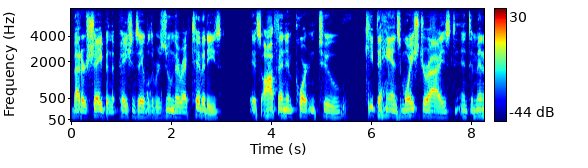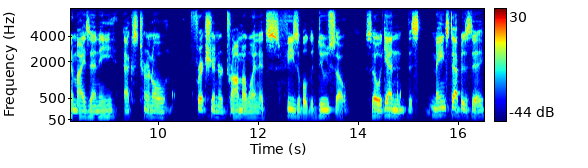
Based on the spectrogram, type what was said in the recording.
better shape and the patient's able to resume their activities, it's often important to keep the hands moisturized and to minimize any external friction or trauma when it's feasible to do so. So, again, the main step is to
